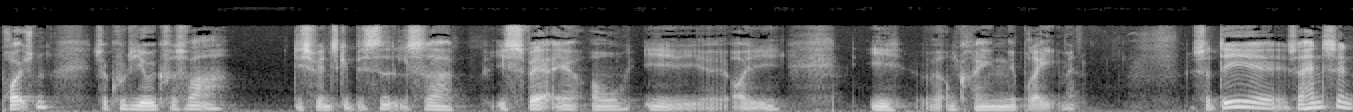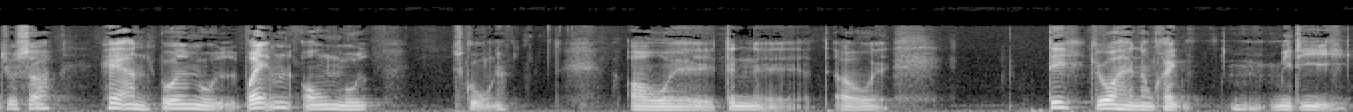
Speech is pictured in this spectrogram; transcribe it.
Preussen, så kunne de jo ikke forsvare de svenske besiddelser i Sverige og i, øh, og i i øh, omkring Bremen. Så, det, øh, så han sendte jo så herren både mod Bremen og mod Skåne. Og, øh, den, øh, og øh, det gjorde han omkring mm, midt i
